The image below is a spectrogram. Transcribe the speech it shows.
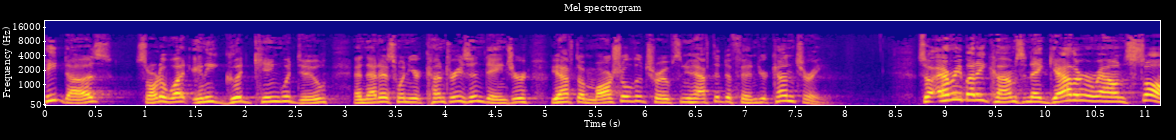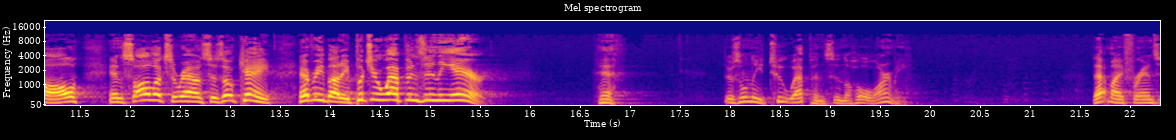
He does sort of what any good king would do, and that is when your country's in danger, you have to marshal the troops and you have to defend your country. So everybody comes and they gather around Saul, and Saul looks around and says, Okay, everybody, put your weapons in the air. There's only two weapons in the whole army. That, my friends,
